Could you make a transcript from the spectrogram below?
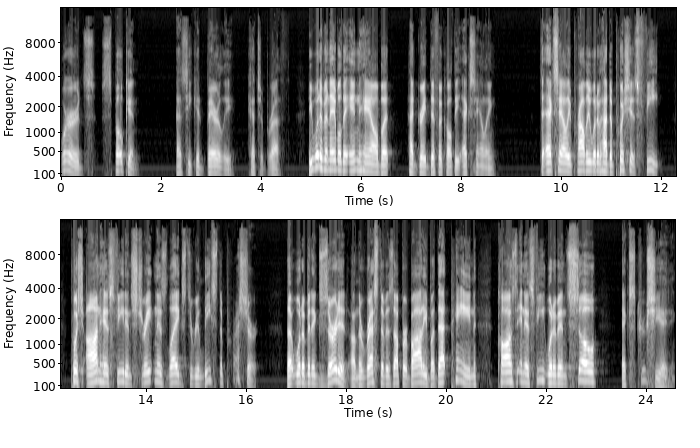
Words spoken as he could barely catch a breath. He would have been able to inhale, but had great difficulty exhaling to exhale, he probably would have had to push his feet push on his feet and straighten his legs to release the pressure that would have been exerted on the rest of his upper body. But that pain caused in his feet would have been so excruciating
